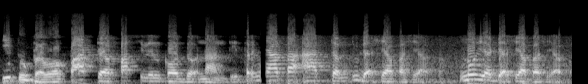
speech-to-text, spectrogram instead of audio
itu. Bahwa pada fasilil kodok nanti ternyata Adam itu tidak siapa-siapa. Nuh ya tidak siapa-siapa.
